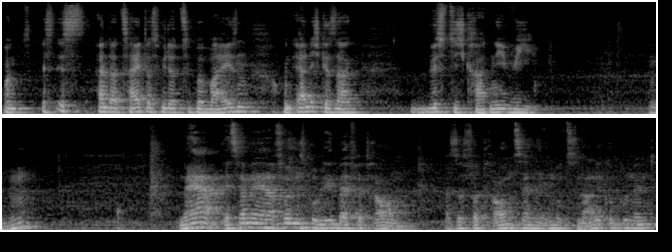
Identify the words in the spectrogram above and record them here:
Und es ist an der Zeit, das wieder zu beweisen. Und ehrlich gesagt, wüsste ich gerade nie wie. Mhm. Naja, jetzt haben wir ja folgendes Problem bei Vertrauen. Also Vertrauen ist eine emotionale Komponente.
